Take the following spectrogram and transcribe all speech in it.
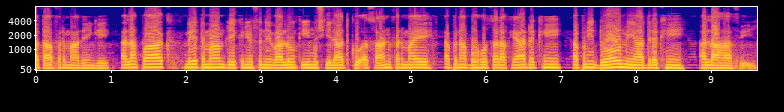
अता फरमा देंगे। अल्लाह पाक मेरे तमाम देखने और सुनने वालों की मुश्किल को आसान फरमाए। अपना बहुत सारा ख्याल रखें, अपनी दुआओं में याद रखें। अल्लाह हाफिज।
